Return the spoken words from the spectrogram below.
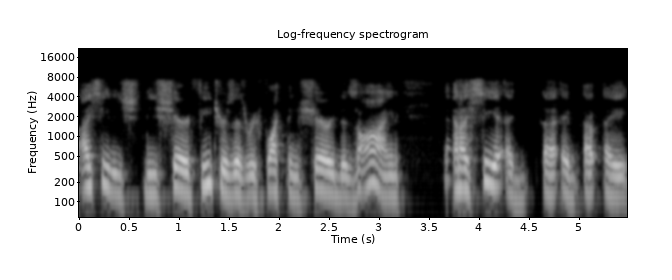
I see these, these, shared features as reflecting shared design, and I see a, a, a,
